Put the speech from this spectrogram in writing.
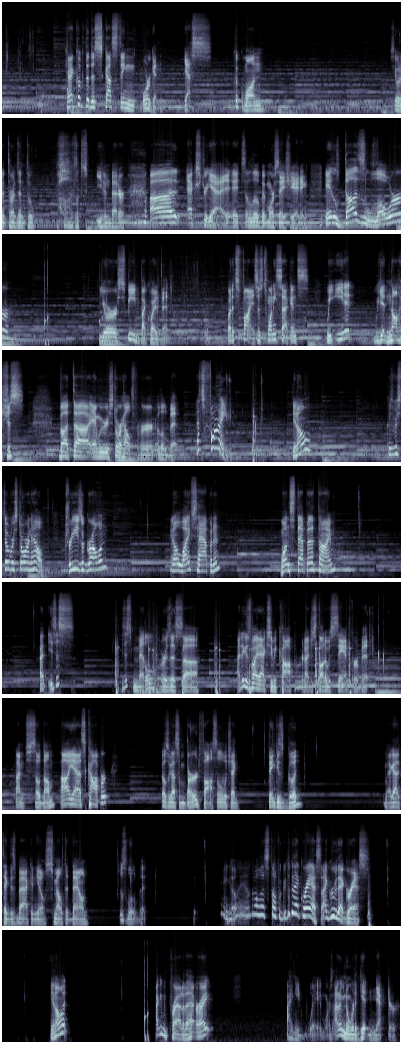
Can I cook the disgusting organ? Yes. Cook one. See what it turns into. Oh, it looks even better. Uh, extra, yeah, it's a little bit more satiating. It does lower your speed by quite a bit. But it's fine, it's just 20 seconds. We eat it, we get nauseous, but, uh, and we restore health for a little bit. That's fine. You know? Because we're still restoring health. Trees are growing. You know, life's happening. One step at a time. Uh, is this is this metal or is this uh I think this might actually be copper and I just thought it was sand for a bit. I'm so dumb. Oh uh, yeah, it's copper. We also got some bird fossil, which I think is good. I gotta take this back and, you know, smelt it down. Just a little bit. There you go. Yeah, look at all that stuff. Look at that grass. I grew that grass. You know what? I can be proud of that, right? I need way more. I don't even know where to get nectar.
